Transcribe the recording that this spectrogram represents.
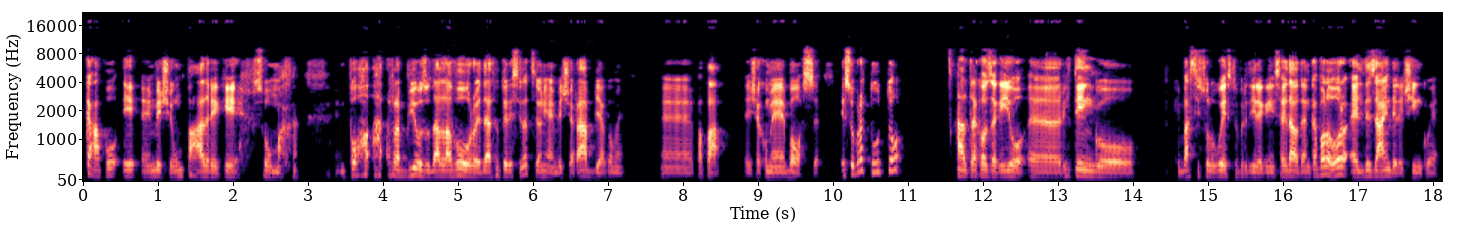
capo e invece un padre che insomma è un po' rabbioso dal lavoro e da tutte le situazioni ha invece rabbia come eh, papà, eh, cioè come boss. E soprattutto, altra cosa che io eh, ritengo che basti solo questo per dire che Inside Out è un capolavoro, è il design delle cinque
